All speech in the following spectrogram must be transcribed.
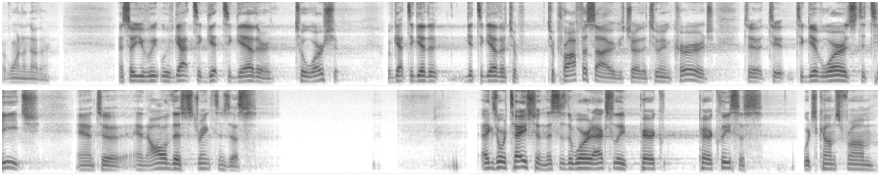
of one another. And so you, we've got to get together to worship. We've got to get, get together to, to prophesy of each other, to encourage, to, to, to give words, to teach, and, to, and all of this strengthens us. Exhortation, this is the word actually parac- paraklesis, which comes from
